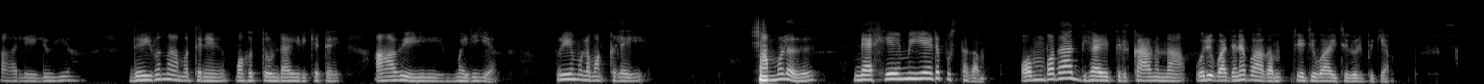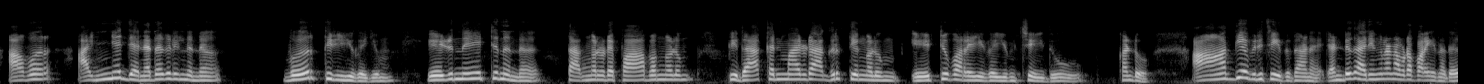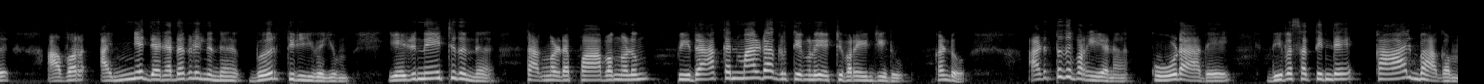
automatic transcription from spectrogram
Hallelujah ദൈവനാമത്തിന് മഹത്വം ഉണ്ടായിരിക്കട്ടെ. ആവേ മരിയ. പ്രിയമുള്ള മക്കളെ നമ്മൾ നെഹേമിയയുടെ പുസ്തകം ഒമ്പതാം അധ്യായത്തിൽ കാണുന്ന ഒരു വചനഭാഗം ചേച്ചി വായിച്ചു കേൾപ്പിക്കാം. അവർ അന്യജനതകളിൽ നിന്ന് വേർതിരിയുകയും എഴുന്നേറ്റ് നിന്ന് തങ്ങളുടെ പാപങ്ങളും പിതാക്കന്മാരുടെ അകൃത്യങ്ങളും ഏറ്റുപറയുകയും ചെയ്തു. കണ്ടു? ആദ്യം അവർ ചെയ്തതാണ്. രണ്ട് കാര്യങ്ങളാണ് അവിടെ പറയുന്നത്. അവർ അന്യജനതകളിൽ നിന്ന് വേർതിരിയുകയും എഴുന്നേറ്റ് നിന്ന് തങ്ങളുടെ പാപങ്ങളും പിതാക്കന്മാരുടെ അകൃത്യങ്ങളും ഏറ്റുപറയുകയും ചെയ്തു. കണ്ടു? അടുത്തത് പറയാണ് കൂടാതെ ദിവസത്തിന്റെ കാൽഭാഗം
